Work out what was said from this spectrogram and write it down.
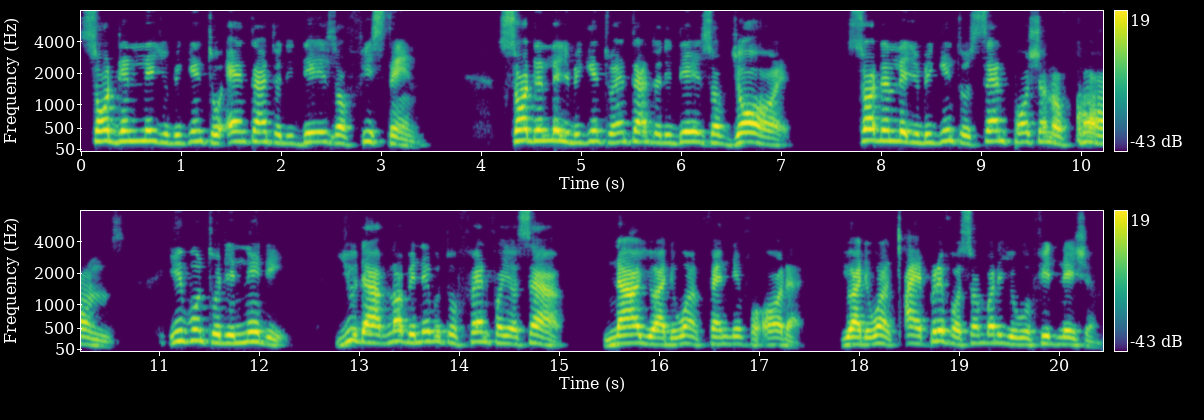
suddenly you begin to enter into the days of feasting. Suddenly you begin to enter into the days of joy. Suddenly you begin to send portion of corns even to the needy. You that have not been able to fend for yourself, now you are the one fending for other. You are the one. I pray for somebody you will feed nation.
